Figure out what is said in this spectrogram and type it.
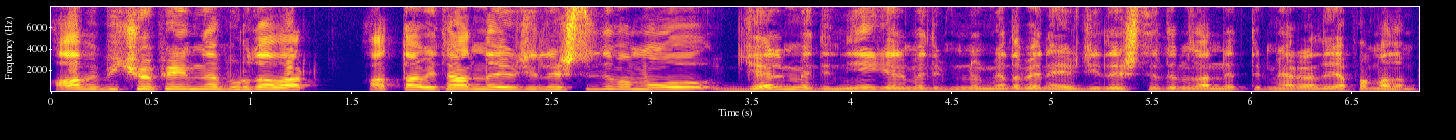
Abi bir köpeğim de burada var. Hatta bir tane de evcilleştirdim ama o gelmedi. Niye gelmedi bilmiyorum. Ya da ben evcilleştirdim zannettim. Herhalde yapamadım.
